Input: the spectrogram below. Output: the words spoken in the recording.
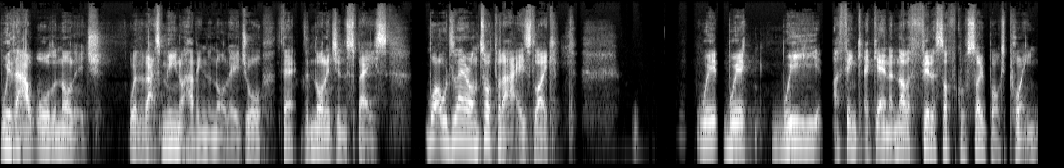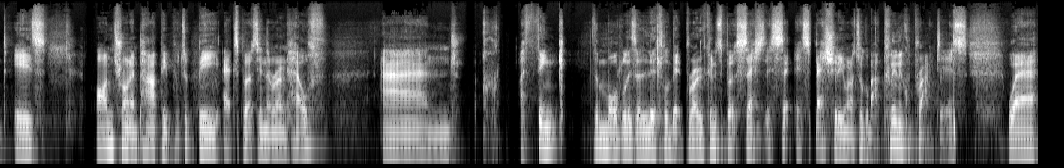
without all the knowledge, whether that's me not having the knowledge or the, the knowledge in the space. What I would layer on top of that is like, we're, we're, we, I think, again, another philosophical soapbox point is I'm trying to empower people to be experts in their own health. And I think the model is a little bit broken, especially when I talk about clinical practice, where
